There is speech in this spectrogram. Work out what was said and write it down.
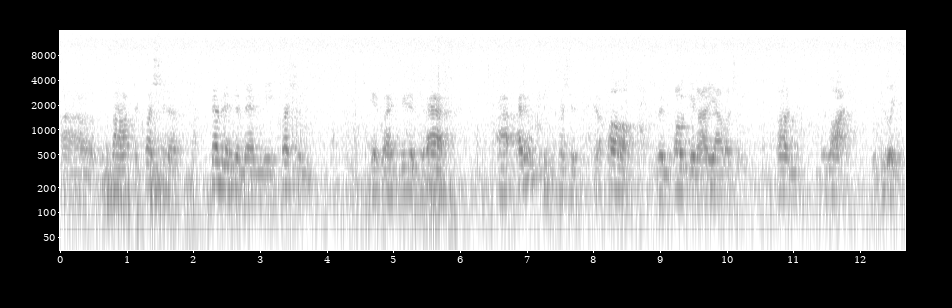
uh, about the question of feminism and the question it might be to ask. Uh, I don't think the question at all of imposing an ideology on life, doing it,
